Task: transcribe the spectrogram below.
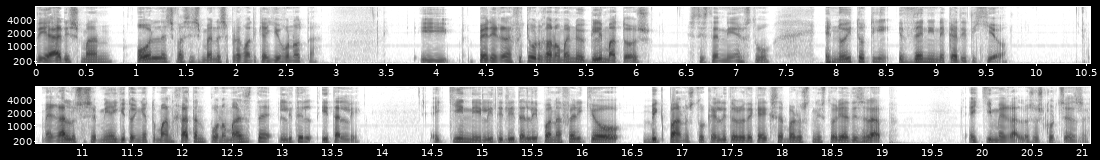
The Irishman, όλες βασισμένες σε πραγματικά γεγονότα. Η περιγραφή του οργανωμένου εγκλήματος στις ταινίες του εννοείται ότι δεν είναι κάτι τυχαίο. Μεγάλωσε σε μια γειτονιά του Manhattan που ονομάζεται Little Italy. Εκείνη η Little Italy που αναφέρει και ο Big Pan στο καλύτερο 16 στην ιστορία της rap. Εκεί μεγάλωσε ο Σκορτσέζε.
